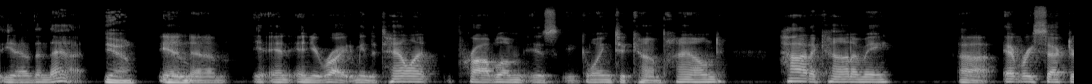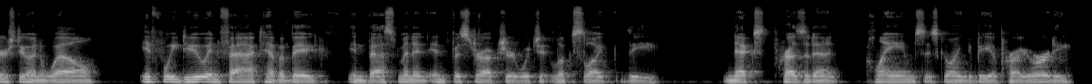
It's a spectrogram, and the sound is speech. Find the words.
you know than that. Yeah. And yeah. Um, and and you're right. I mean, the talent problem is going to compound. Hot economy. Uh, every sector is doing well. If we do, in fact, have a big investment in infrastructure, which it looks like the next president claims is going to be a priority,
